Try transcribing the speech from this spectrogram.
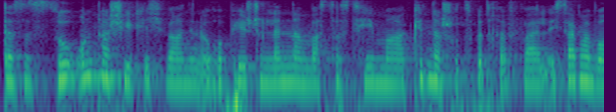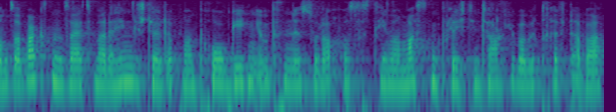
dass es so unterschiedlich war in den europäischen Ländern, was das Thema Kinderschutz betrifft. Weil ich sage mal, bei uns Erwachsenen sei es mal dahingestellt, ob man pro Gegenimpfen ist oder auch was das Thema Maskenpflicht den Tag über betrifft. Aber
